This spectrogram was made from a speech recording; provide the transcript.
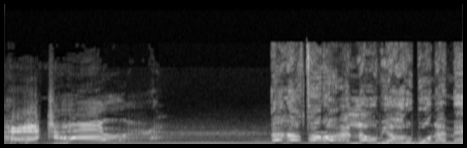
هاتر ألا ترى أنهم يهربون من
